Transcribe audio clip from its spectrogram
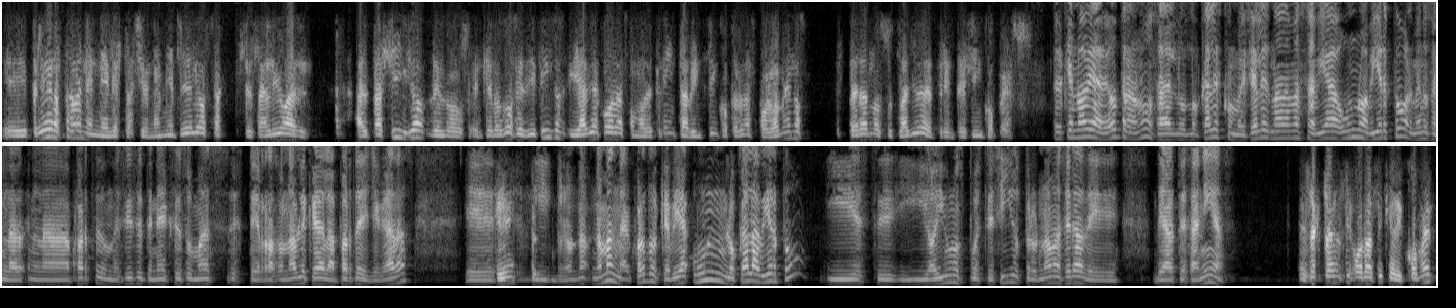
eh, primero estaban en el estacionamiento y luego se salió al, al pasillo de los entre los dos edificios y había colas como de 30 25 personas por lo menos esperando su ayuda de 35 pesos. Es que no había de otra, ¿no? O sea, los locales comerciales nada más había uno abierto, al menos en la, en la parte donde sí se tenía acceso más este razonable, que era la parte de llegadas. Eh, y pero nada más me acuerdo que había un local abierto y este y hay unos puestecillos, pero nada más era de, de artesanías. Exactamente, ahora sí que de comer,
